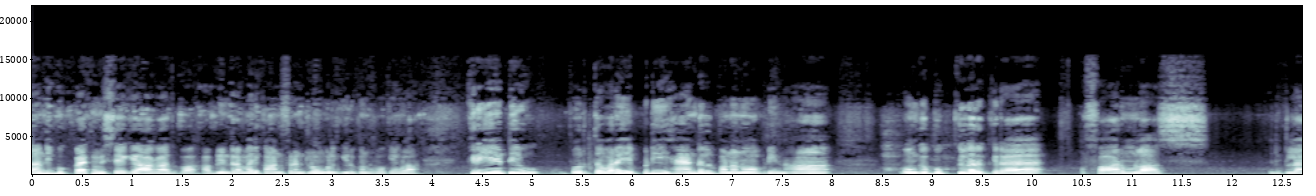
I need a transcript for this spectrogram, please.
தாண்டி புக் பேக் மிஸ்டேக்கே ஆகாதுப்பா அப்படின்ற மாதிரி கான்ஃபிடென்ட்ல உங்களுக்கு இருக்கணும் ஓகேங்களா? கிரியேட்டிவ் பொறுத்தவரை எப்படி ஹேண்டில் பண்ணணும் அப்படின்னா உங்கள் புக்கில் இருக்கிற ஃபார்முலாஸ் இருக்குல்ல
